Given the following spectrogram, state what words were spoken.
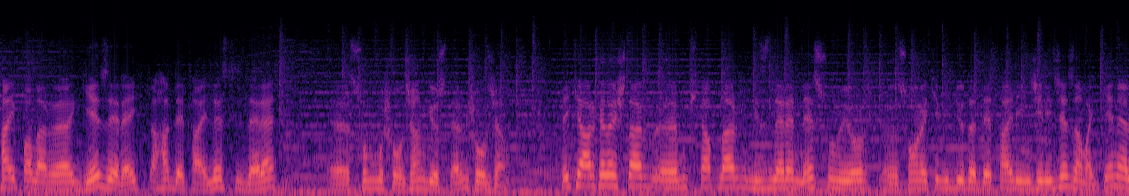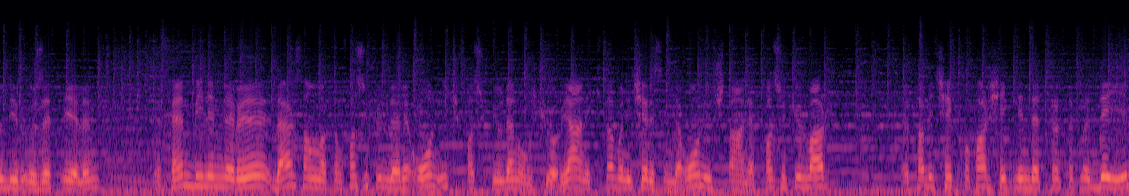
sayfaları gezerek daha detaylı sizlere e, sunmuş olacağım, göstermiş olacağım. Peki arkadaşlar e, bu kitaplar bizlere ne sunuyor? E, Sonraki videoda detaylı inceleyeceğiz ama genel bir özetleyelim. Fen bilimleri ders anlatım fasikülleri 13 fasikülden oluşuyor. Yani kitabın içerisinde 13 tane fasikül var. E, tabii çek kopar şeklinde tırtıklı değil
